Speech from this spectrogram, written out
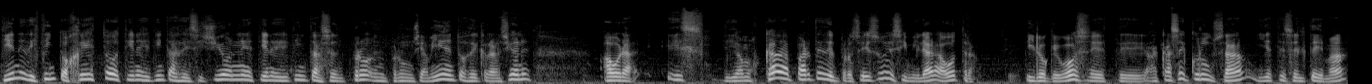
Tiene distintos gestos, tiene distintas decisiones, tiene distintos pronunciamientos, declaraciones. Ahora, es, digamos, cada parte del proceso es similar a otra. Y lo que vos, este, acá se cruza, y este es el tema,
